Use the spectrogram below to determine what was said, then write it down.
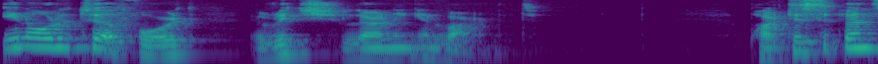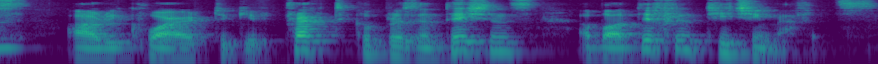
in order to afford a rich learning environment. Participants are required to give practical presentations about different teaching methods.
